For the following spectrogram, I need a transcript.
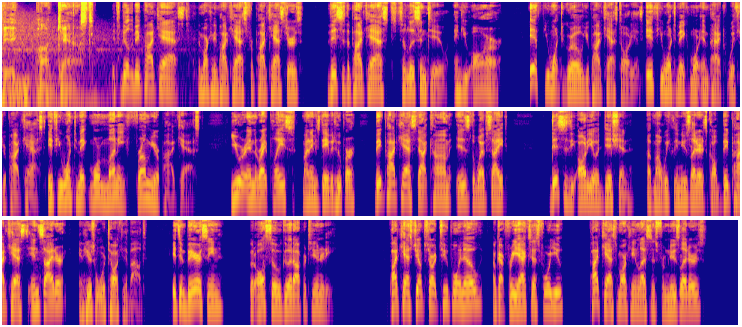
Big Podcast. It's Build a Big Podcast, the marketing podcast for podcasters. This is the podcast to listen to, and you are. If you want to grow your podcast audience, if you want to make more impact with your podcast, if you want to make more money from your podcast, you are in the right place. My name is David Hooper. BigPodcast.com is the website. This is the audio edition of my weekly newsletter. It's called Big Podcast Insider. And here's what we're talking about it's embarrassing, but also a good opportunity. Podcast Jumpstart 2.0, I've got free access for you. Podcast marketing lessons from newsletters.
